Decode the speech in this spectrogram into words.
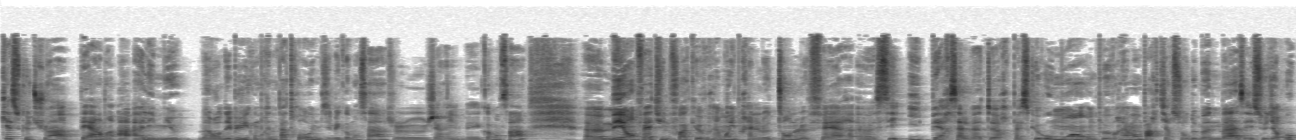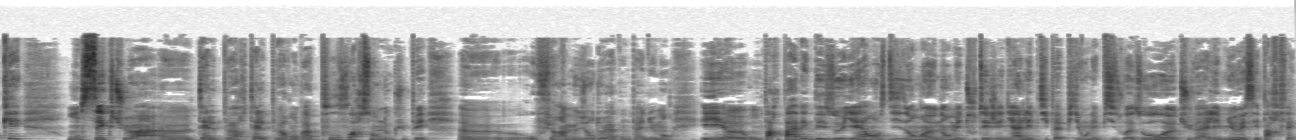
qu'est-ce que tu as à perdre à aller mieux? Alors au début ils comprennent pas trop, ils me disent mais comment ça? Je, mais comment ça? Mais en fait une fois que vraiment ils prennent le temps de le faire, c'est hyper salvateur parce qu'au moins on peut vraiment partir sur de bonnes bases et se dire ok on sait que tu as euh, telle peur, telle peur, on va pouvoir s'en occuper euh, au fur et à mesure de l'accompagnement et on part pas avec des œillères en se disant non mais tout est génial, les petits papillons, les petits oiseaux, tu vas aller mieux et c'est parfait.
